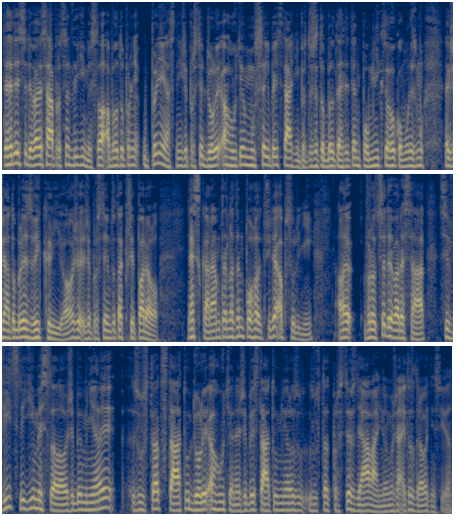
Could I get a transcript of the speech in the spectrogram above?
tehdy si 90% lidí myslel a bylo to pro ně úplně jasný, že prostě doly a hutě musí být státní, protože to byl tehdy ten pomník toho komunismu, takže na to byli zvyklí, jo? Že, že prostě jim to tak připadalo. Dneska nám tenhle ten pohled přijde absurdní, ale v roce 90 si víc lidí myslelo, že by měli zůstat státu doly a hutě, než by státu mělo zůstat prostě vzdělávání, no možná i to zdravotnictví, tam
